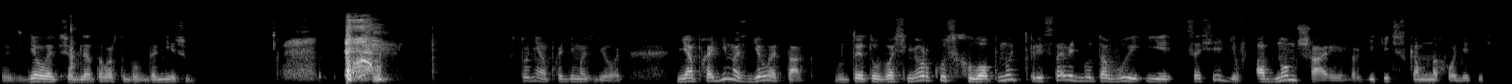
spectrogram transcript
То есть сделать все для того, чтобы в дальнейшем... Что необходимо сделать? Необходимо сделать так вот эту восьмерку схлопнуть, представить, будто вы и соседи в одном шаре энергетическом находитесь.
